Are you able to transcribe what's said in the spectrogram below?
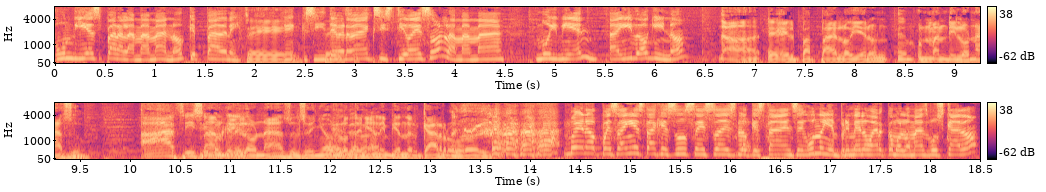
un 10 para la mamá, ¿no? Qué padre. Sí, Eh, si sí, de verdad sí. existió eso, la mamá, muy bien. Ahí, Doggy, ¿no? No, eh, el papá lo oyeron eh, un mandilonazo. Ah, sí, sí, Mandilonazo, el señor. Es lo tenían verdad. limpiando el carro, bro. Bueno, pues ahí está Jesús, eso es lo que está en segundo y en primer lugar como lo más buscado.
